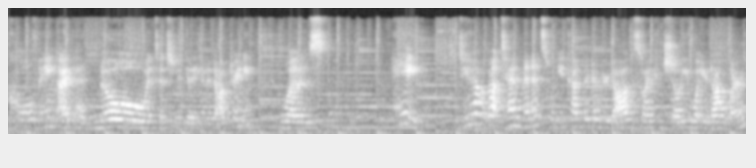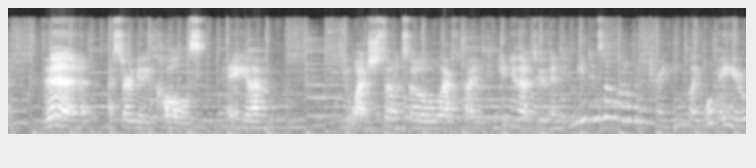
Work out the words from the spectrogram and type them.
cool thing, I had no intention of getting into dog training, was, hey, do you have about 10 minutes when you come pick up your dog so I can show you what your dog learned? Then I started getting calls, hey, um, you watched so-and-so last time, can you do that too? And can you do some little bit of training? Like, we'll pay you.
